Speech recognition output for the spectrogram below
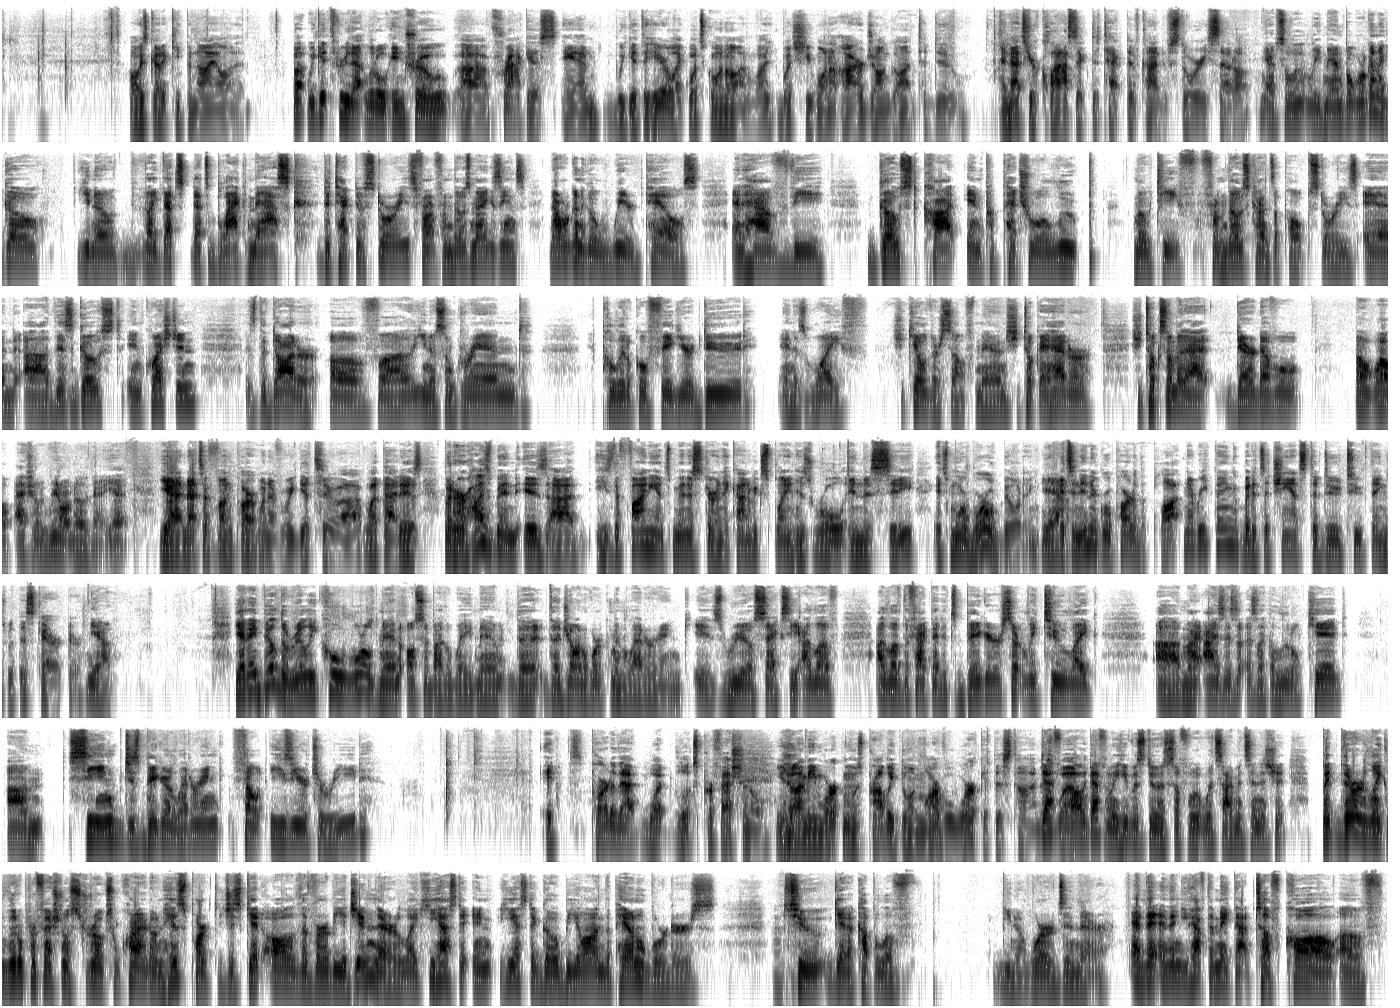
always got to keep an eye on it. But we get through that little intro uh, fracas, and we get to hear like what's going on, what what she want to hire John Gaunt to do, and that's your classic detective kind of story setup. Absolutely, man. But we're gonna go. You know, like that's that's Black Mask detective stories from from those magazines. Now we're gonna go Weird Tales and have the ghost caught in perpetual loop motif from those kinds of pulp stories. And uh, this ghost in question is the daughter of uh, you know some grand political figure dude and his wife. She killed herself, man. She took a header. She took some of that daredevil. Oh well, actually, we don't know that yet. Yeah, and that's a fun part whenever we get to uh, what that is. But her husband is uh, he's the finance minister, and they kind of explain his role in this city. It's more world building. Yeah. it's an integral part of the plot and everything, but it's a chance to do two things with this character. Yeah. Yeah, they build a really cool world, man. Also, by the way, man, the the John Workman lettering is real sexy. I love I love the fact that it's bigger. Certainly, to like uh, my eyes as, as like a little kid, um, seeing just bigger lettering felt easier to read. It's part of that what looks professional. You know, I mean, Workman was probably doing Marvel work at this time Def- as well. Oh, definitely. He was doing stuff with, with Simonson and shit. But there are like little professional strokes required on his part to just get all of the verbiage in there. Like he has to in, he has to go beyond the panel borders mm-hmm. to get a couple of you know words in there, and then and then you have to make that tough call of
